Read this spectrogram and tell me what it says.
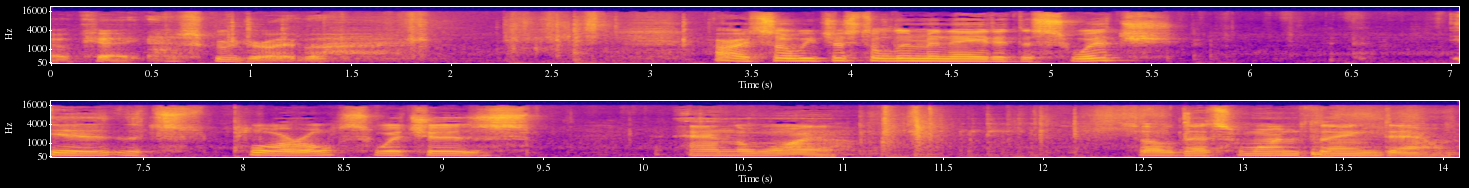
Okay, screwdriver. Alright, so we just eliminated the switch, is it's plural, switches, and the wire. So that's one thing down.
